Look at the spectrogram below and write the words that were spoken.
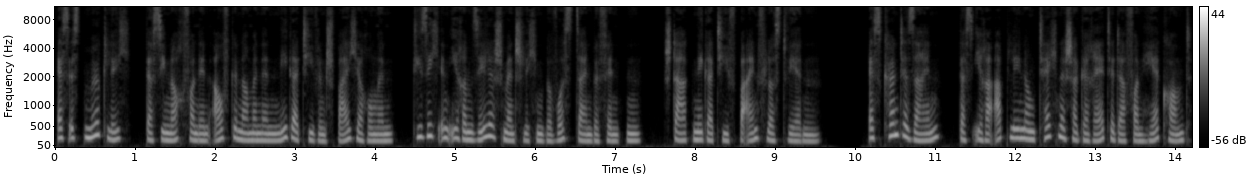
Es ist möglich, dass sie noch von den aufgenommenen negativen Speicherungen, die sich in ihrem seelisch-menschlichen Bewusstsein befinden, stark negativ beeinflusst werden. Es könnte sein, dass ihre Ablehnung technischer Geräte davon herkommt,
